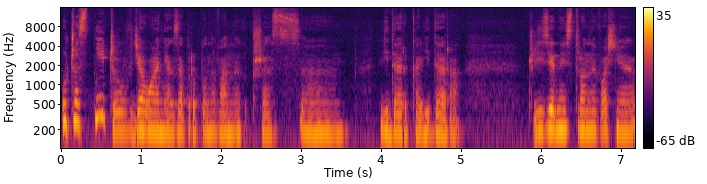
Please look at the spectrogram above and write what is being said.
uczestniczył w działaniach zaproponowanych przez y, liderkę, lidera. Czyli z jednej strony właśnie,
